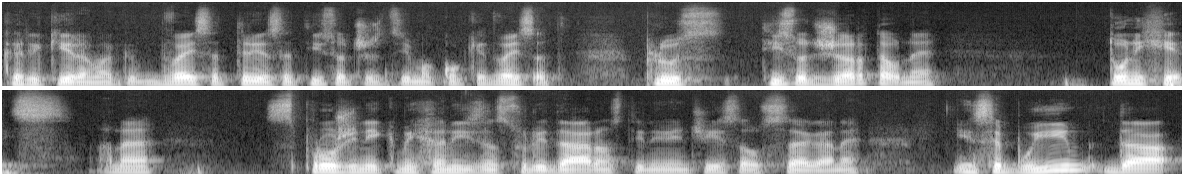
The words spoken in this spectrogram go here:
Karikiramo, 20-30 tisoč, recimo, koliko je 20 plus tisoč žrtev, ne, to ni hec. Ne, sproži nek mehanizem solidarnosti, ne vem česa vsega. Ne. In se bojim, da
